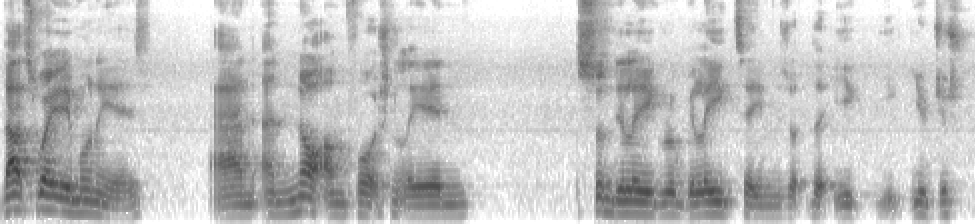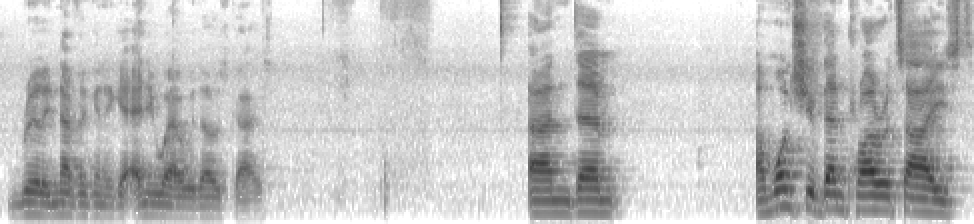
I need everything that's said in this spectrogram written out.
That's where your money is, and and not unfortunately in Sunday League rugby league teams that you, you are just really never going to get anywhere with those guys. And um, and once you've then prioritised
